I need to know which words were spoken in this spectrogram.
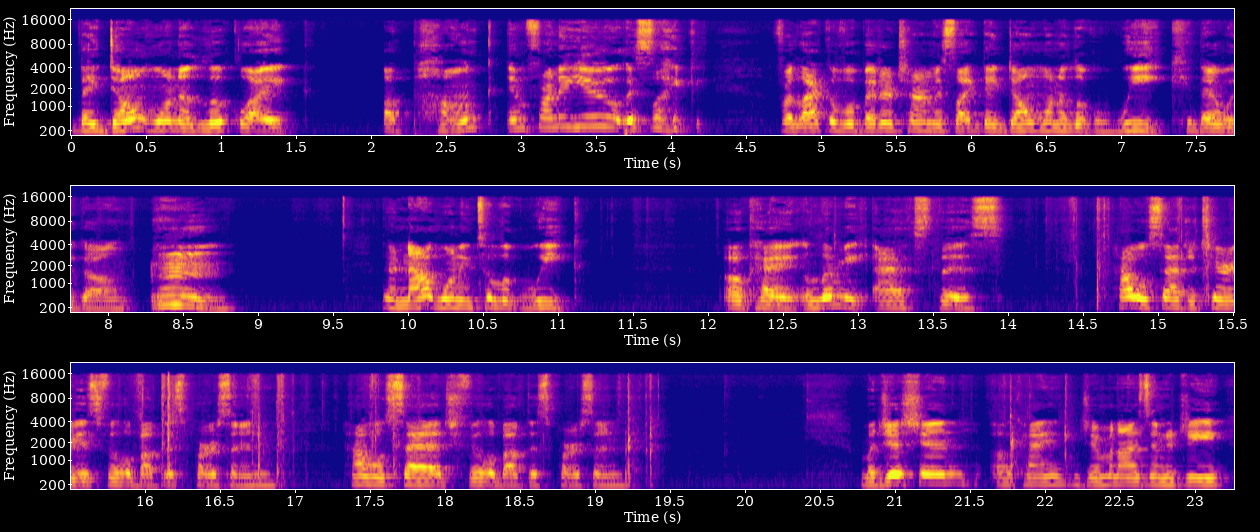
They don't want to look like a punk in front of you. It's like, for lack of a better term, it's like they don't want to look weak. There we go. They're not wanting to look weak. Okay, let me ask this. How will Sagittarius feel about this person? How will Sag feel about this person? Magician, okay. Gemini's energy.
